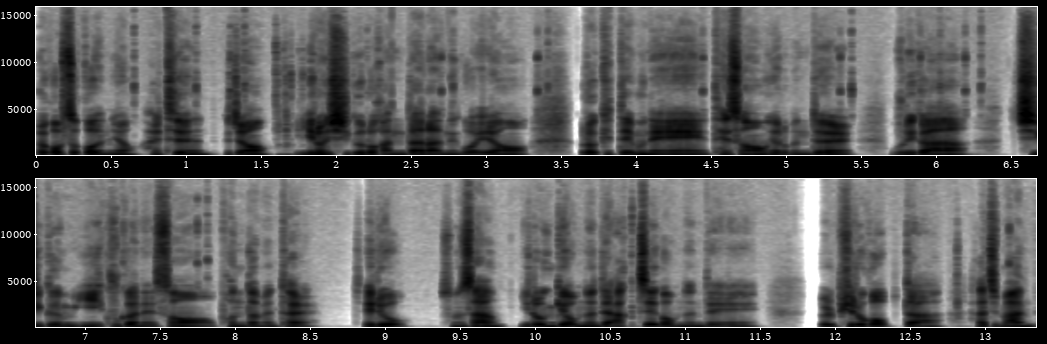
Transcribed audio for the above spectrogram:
별거 없었거든요. 하여튼 그죠? 이런 식으로 간다라는 거예요. 그렇기 때문에 태성 여러분들 우리가 지금 이 구간에서 펀더멘탈 재료 손상 이런 게 없는데 악재가 없는데 쫄 필요가 없다. 하지만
